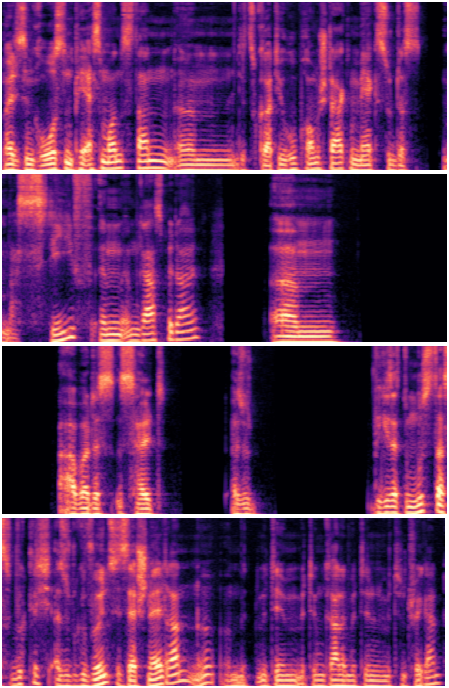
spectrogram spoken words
Bei diesen großen PS-Monstern, ähm, jetzt gerade die Hubraumstärken, merkst du das massiv im, im Gaspedal. Ähm, aber das ist halt, also, wie gesagt, du musst das wirklich, also du gewöhnst dich sehr schnell dran, ne, mit, mit dem, mit dem, gerade mit den, mit den Triggern.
